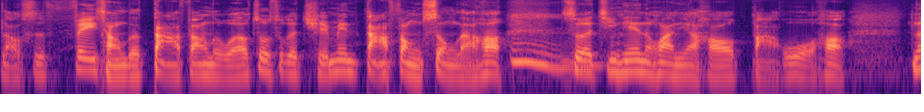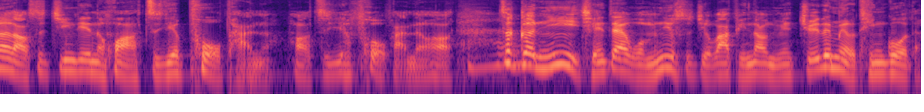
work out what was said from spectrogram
老师非常的大方的，我要做出个全面大放送了哈，嗯所以今天的话你要好好把握哈。那老师今天的话直接破盘了，哈，直接破盘了哈，这个你以前在我们六十九八频道里面绝对没有听过的，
